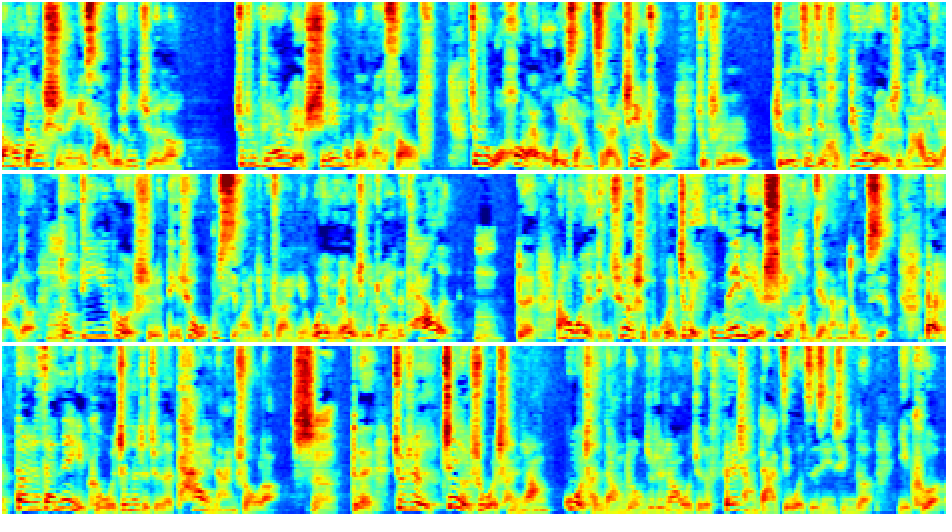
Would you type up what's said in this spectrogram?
然后当时那一下，我就觉得就是 very ashamed about myself。就是我后来回想起来，这种就是。觉得自己很丢人是哪里来的？就第一个是，的确我不喜欢这个专业，我也没有这个专业的 talent。嗯，对，然后我也的确是不会，这个 maybe 也是一个很简单的东西，但但是在那一刻，我真的是觉得太难受了。是对，就是这个是我成长过程当中，就是让我觉得非常打击我自信心的一刻。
